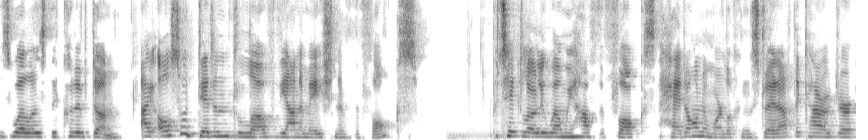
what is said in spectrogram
as well as they could have done. I also didn't love the animation of the fox particularly when we have the fox head on and we're looking straight at the character.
